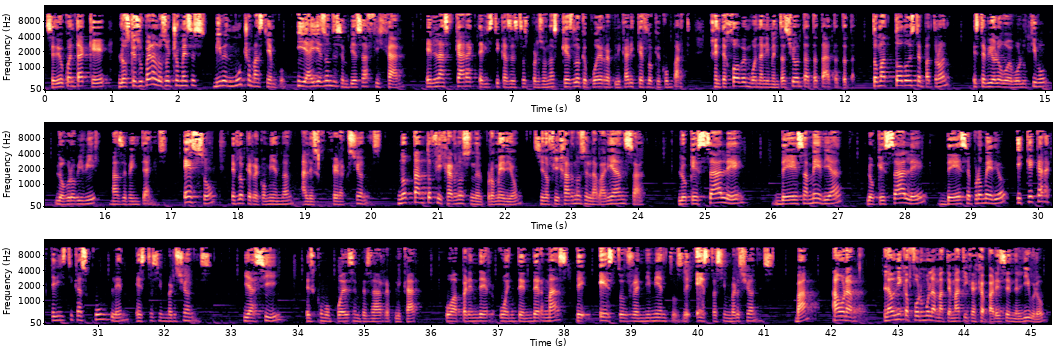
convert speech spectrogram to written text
Se dio cuenta que los que superan los ocho meses viven mucho más tiempo y ahí es donde se empieza a fijar en las características de estas personas, qué es lo que puede replicar y qué es lo que comparte. Gente joven, buena alimentación, ta, ta, ta, ta, ta, ta. Toma todo este patrón, este biólogo evolutivo logró vivir más de 20 años. Eso es lo que recomiendan al escoger acciones. No tanto fijarnos en el promedio, sino fijarnos en la varianza, lo que sale de esa media, lo que sale de ese promedio y qué características cumplen estas inversiones. Y así es como puedes empezar a replicar o aprender o entender más de estos rendimientos, de estas inversiones. ¿Va? Ahora, la única fórmula matemática que aparece en el libro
